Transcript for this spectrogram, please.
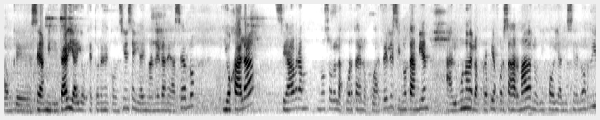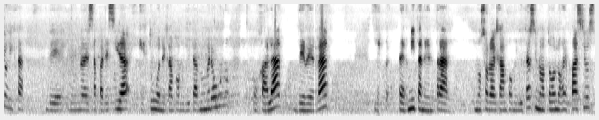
aunque seas militar y hay objetores de conciencia y hay maneras de hacerlo. Y ojalá se abran no solo las puertas de los cuarteles, sino también a algunas de las propias Fuerzas Armadas, lo dijo hoy Alicia de los Ríos, hija de, de, una desaparecida que estuvo en el campo militar número uno. Ojalá de verdad les permitan entrar no solo al campo militar, sino a todos los espacios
